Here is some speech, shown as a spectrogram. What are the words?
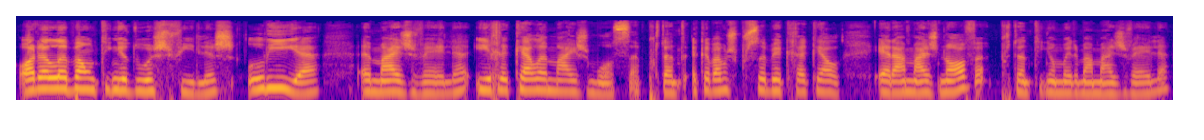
Ora, Labão tinha duas filhas, Lia, a mais velha, e Raquel, a mais moça. Portanto, acabamos por saber que Raquel era a mais nova, portanto, tinha uma irmã mais velha.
